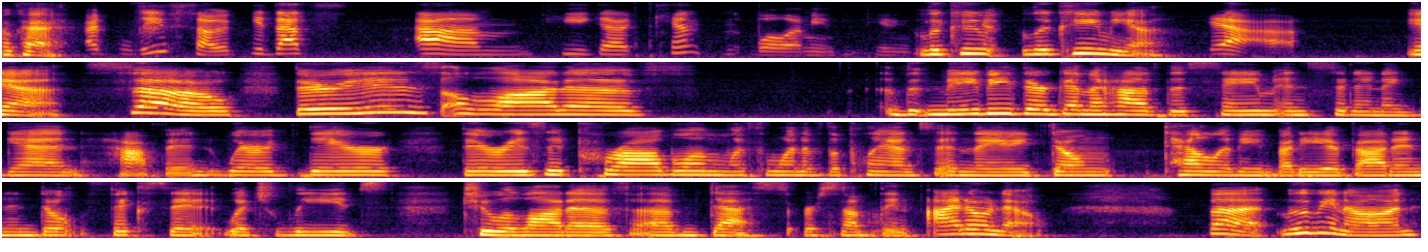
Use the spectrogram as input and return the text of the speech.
Okay. I believe so. He, that's um he got can well I mean he Leuke- leukemia. yeah Yeah. So there is a lot of maybe they're going to have the same incident again happen where there there is a problem with one of the plants and they don't tell anybody about it and don't fix it which leads to a lot of um, deaths or something i don't know but moving on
